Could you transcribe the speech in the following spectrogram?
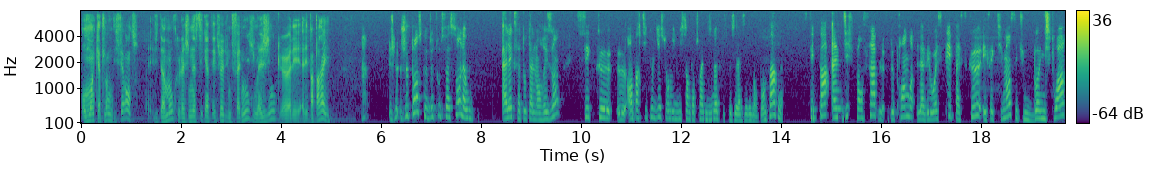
au moins quatre langues différentes. Évidemment que la gymnastique intellectuelle d'une Fanny, j'imagine qu'elle est, elle est pas pareille. je, je pense que de toute façon, là où Alex a totalement raison, c'est que, en particulier sur 1899, puisque c'est la série dont on parle, c'est pas indispensable de prendre la VOST parce que effectivement, c'est une bonne histoire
